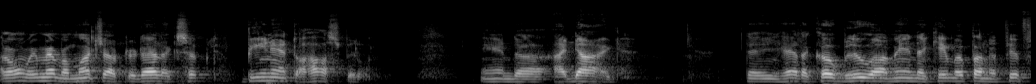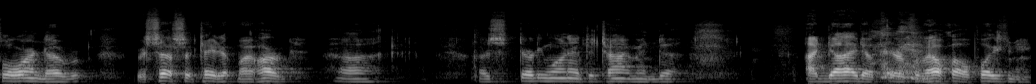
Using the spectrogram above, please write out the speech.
I don't remember much after that except being at the hospital, and uh, I died. They had a code blue on me, and they came up on the fifth floor and uh, resuscitated my heart. Uh, I was 31 at the time, and uh, I died up there from alcohol poisoning,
